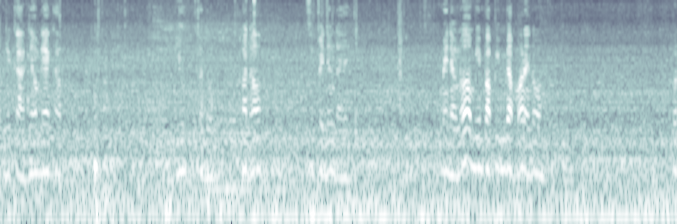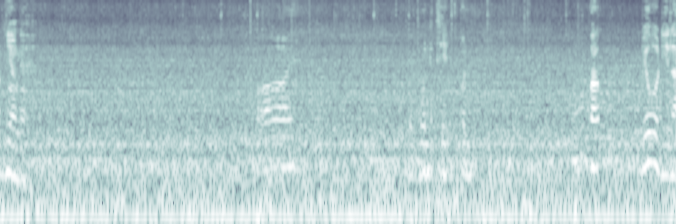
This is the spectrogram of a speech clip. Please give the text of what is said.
บรรยากาศยามแรงครับ อยุคถนนบ้านเฮาสิเป็นยังไงแม่นอย่างเนาะมีปรับมีแบบมาไหนเนาะรถเงียงเนี่ยโอ้ยเป็นมูลนิธิเป็นพักวิวดีไร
